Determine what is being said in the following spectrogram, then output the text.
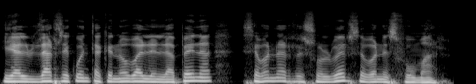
Y al darse cuenta que no valen la pena, se van a resolver, se van a esfumar.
